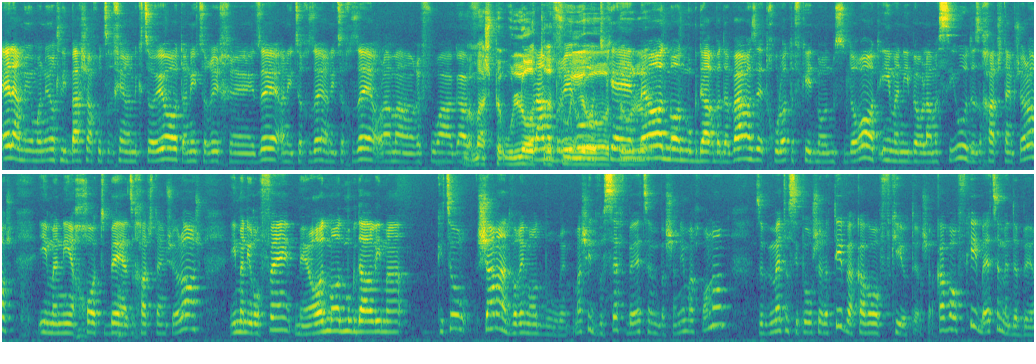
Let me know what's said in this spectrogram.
אלה המיומנויות ליבה שאנחנו צריכים המקצועיות, אני צריך אה, זה, אני צריך זה, אני צריך זה, עולם הרפואה אגב. ממש פעולות עולם רפואיות. הבריאות, כן, פעולות- מאוד מאוד מוגדר בדבר הזה, תכולות תפקיד מאוד מסודרות, אם אני בעולם הסיעוד אז 1, 2, 3, אם אני אחות ב אז 1, 2, 3, אם אני רופא, מאוד מאוד מוגדר לי מה... קיצור, שם הדברים מאוד ברורים. מה שהתווסף בעצם בשנים האחרונות, זה באמת הסיפור של ה-T והקו האופקי יותר, שהקו האופקי בעצם מדבר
